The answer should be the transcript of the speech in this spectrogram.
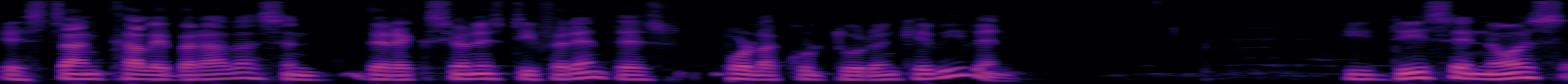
están calibradas en direcciones diferentes por la cultura en que viven. Y dice, no es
